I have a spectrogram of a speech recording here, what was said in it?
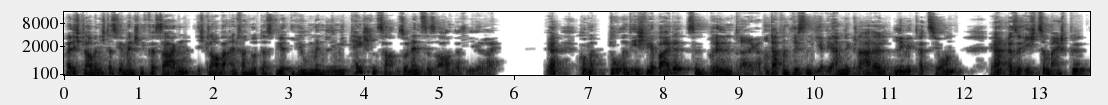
Weil ich glaube nicht, dass wir Menschen versagen. Ich glaube einfach nur, dass wir Human Limitations haben. So nennst du es auch in der Fliegerei. Ja, guck mal, du und ich, wir beide sind Brillenträger und davon wissen wir. Wir haben eine klare Limitation. Ja, also ich zum Beispiel,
